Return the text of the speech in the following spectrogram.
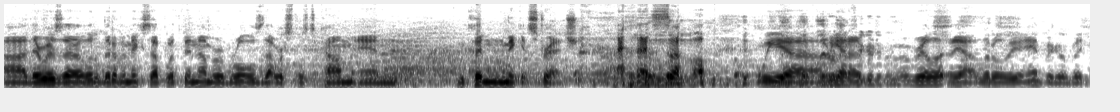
Uh, there was a little bit of a mix-up with the number of rolls that were supposed to come, and we couldn't make it stretch. so we uh, we got a real yeah, literally and figuratively.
